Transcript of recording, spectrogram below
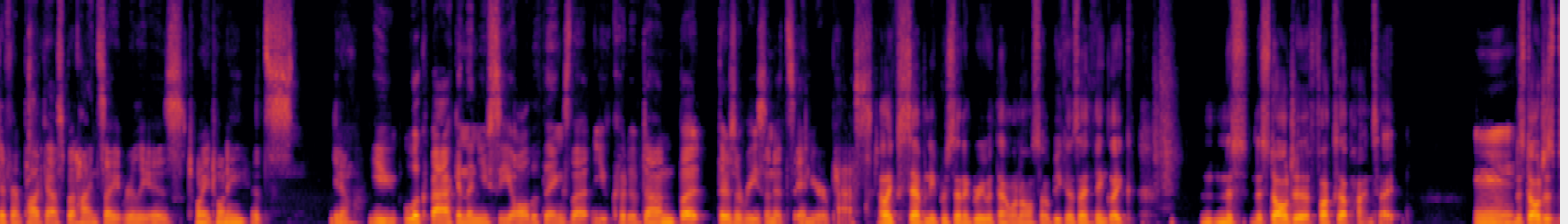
different podcast, but hindsight really is 2020. It's, you know, you look back and then you see all the things that you could have done, but there's a reason it's in your past. I like 70% agree with that one also because I think, like, nos- nostalgia fucks up hindsight. Mm, Nostalgia's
